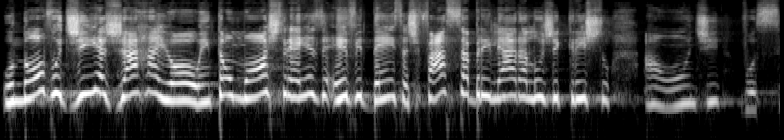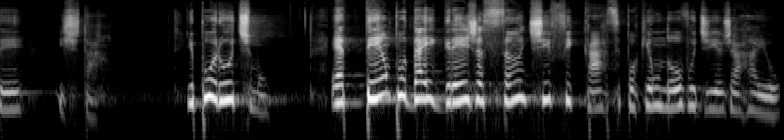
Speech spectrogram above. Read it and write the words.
O novo dia já raiou, então mostre as evidências, faça brilhar a luz de Cristo aonde você está. E por último, é tempo da igreja santificar-se, porque um novo dia já raiou.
